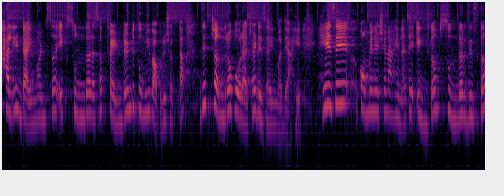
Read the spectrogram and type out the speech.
खाली डायमंडचं एक सुंदर असं पेंडंट तुम्ही वापरू शकता जे चंद्रकोराच्या डिझाईनमध्ये आहे. हे जे कॉम्बिनेशन आहे ना ते एकदम सुंदर दिसतं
